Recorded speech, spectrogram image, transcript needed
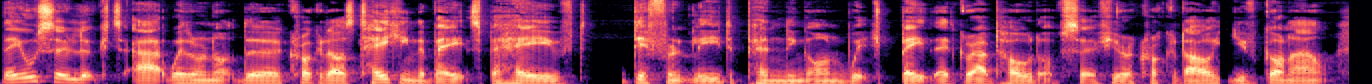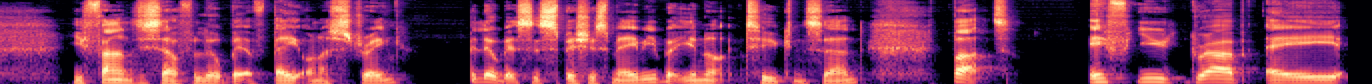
they also looked at whether or not the crocodiles taking the baits behaved differently depending on which bait they'd grabbed hold of. So if you're a crocodile, you've gone out, you found yourself a little bit of bait on a string, a little bit suspicious maybe, but you're not too concerned. But if you grab a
